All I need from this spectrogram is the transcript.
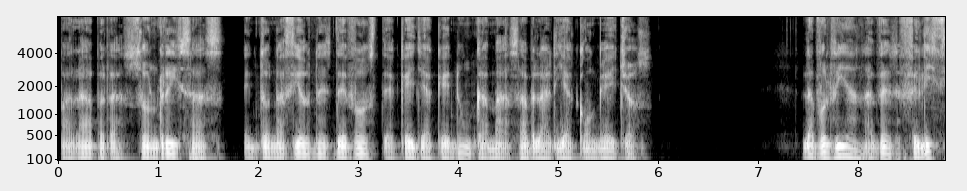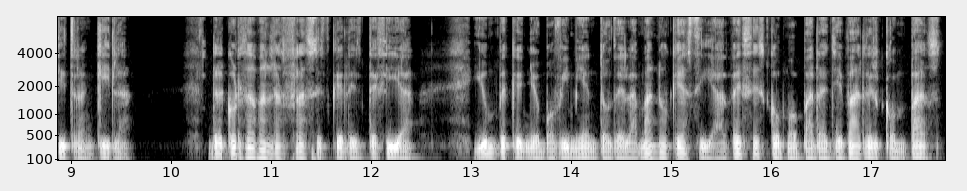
palabras, sonrisas, entonaciones de voz de aquella que nunca más hablaría con ellos. La volvían a ver feliz y tranquila. Recordaban las frases que les decía y un pequeño movimiento de la mano que hacía a veces como para llevar el compás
